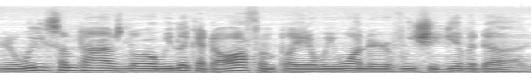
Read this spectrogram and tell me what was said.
And we sometimes, Lord, we look at the offering plate and we wonder if we should give a dime.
